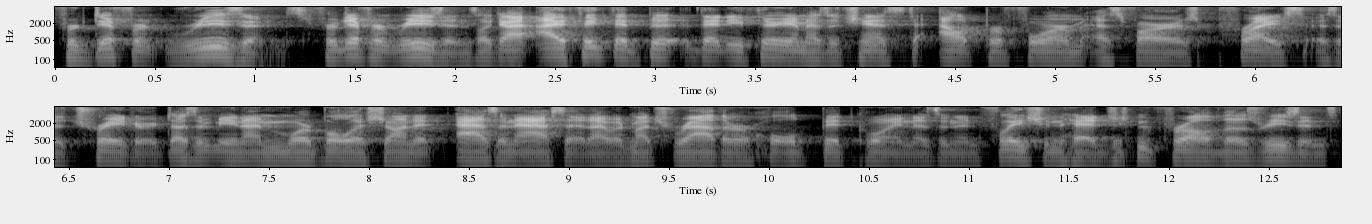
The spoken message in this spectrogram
for different reasons. For different reasons, like I, I think that that Ethereum has a chance to outperform as far as price as a trader. It doesn't mean I'm more bullish on it as an asset. I would much rather hold Bitcoin as an inflation hedge for all those reasons.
